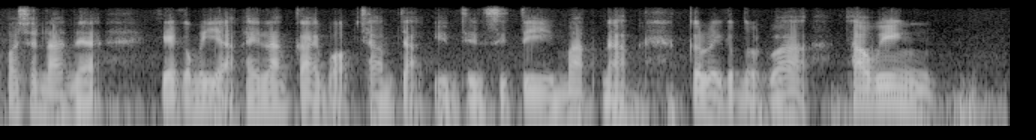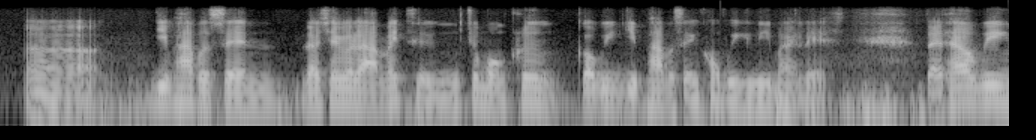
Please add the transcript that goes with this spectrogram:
เพราะฉะนั้นเนี่ยแกก็ไม่อยากให้ร่างกายบอบช้ำจาก intensity มากนัก ก็เลยกำหนดว่าถ้าวิ่ง 25%แล้วใช้เวลาไม่ถึงชั่วโมงครึ่งก็วิ่ง 25%ของ weekly mileage แต่ถ้าวิ่ง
